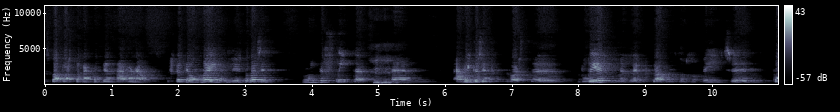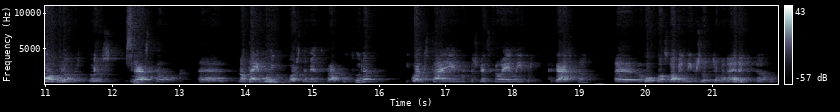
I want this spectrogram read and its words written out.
se a aposta vai compensar ou não. Portanto, é um meio onde diz toda a gente muito aflita. Uhum. Um, há muita gente que gosta de ler, mas em Portugal como somos um país um, pobre, onde as pessoas Sim. gastam, uh, não têm muito orçamento para a cultura, e quando têm, muitas vezes não é em livros que gastam, uh, ou consomem livros de outra maneira, que não,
